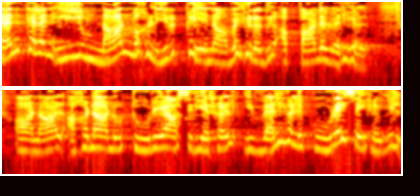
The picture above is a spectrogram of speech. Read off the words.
நன்கலன் ஈயும் நான்மகள் இருக்க என அமைகிறது அப்பாடல் வரிகள். ஆனால் அகநானூற்று உரையாசிரியர்கள் இவ்வரிகளுக்கு உரை செய்கையில்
